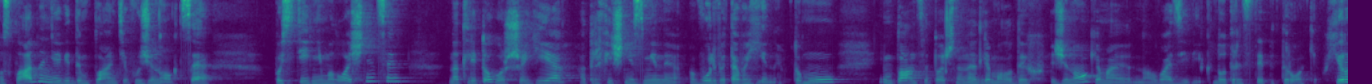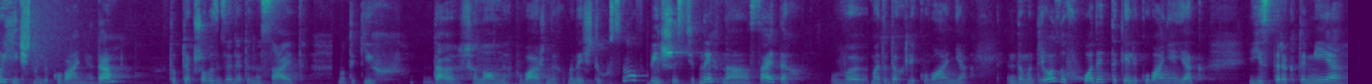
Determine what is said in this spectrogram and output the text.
ускладнення від імплантів у жінок. Це постійні молочниці на тлі того, що є атрофічні зміни вульви та вагіни. Тому імплант це точно не для молодих жінок, я маю на увазі вік до 35 років. Хірургічне лікування, да? Тобто, якщо ви зайдете на сайт ну, таких да, шановних, поважних медичних установ, більшості в них на сайтах в методах лікування ендометріозу входить таке лікування, як гістеректомія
